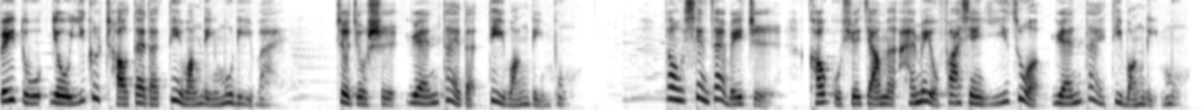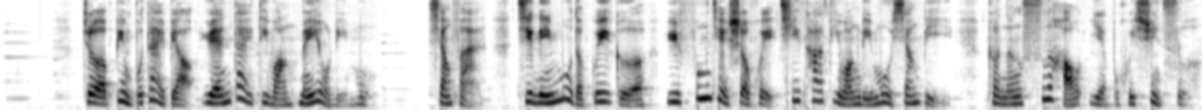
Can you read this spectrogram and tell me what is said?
唯独有一个朝代的帝王陵墓例外，这就是元代的帝王陵墓。到现在为止。考古学家们还没有发现一座元代帝王陵墓，这并不代表元代帝王没有陵墓。相反，其陵墓的规格与封建社会其他帝王陵墓相比，可能丝毫也不会逊色。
